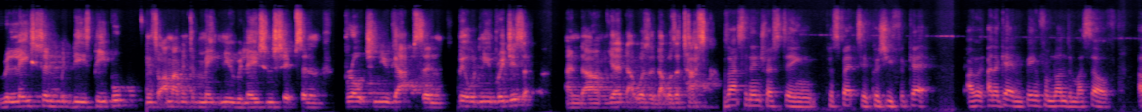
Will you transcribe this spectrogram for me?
relation with these people. And so I'm having to make new relationships and broach new gaps and build new bridges. And um, yeah, that was a, that was a task. That's an interesting perspective because you forget and again, being from London myself, I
